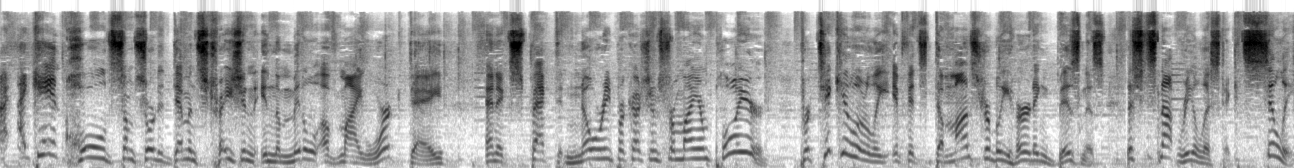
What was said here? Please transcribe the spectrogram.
I, I can't hold some sort of demonstration in the middle of my workday and expect no repercussions from my employer, particularly if it's demonstrably hurting business. That's just not realistic. It's silly.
